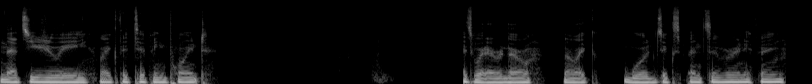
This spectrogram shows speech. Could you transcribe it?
And that's usually like the tipping point. It's whatever though. Not like wood's expensive or anything.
